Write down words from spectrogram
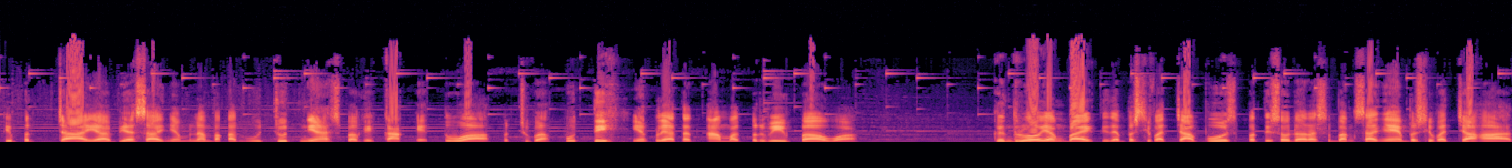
dipercaya biasanya menampakkan wujudnya sebagai kakek tua berjubah putih yang kelihatan amat berwibawa. Genderuwo yang baik tidak bersifat cabul seperti saudara sebangsanya yang bersifat jahat.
